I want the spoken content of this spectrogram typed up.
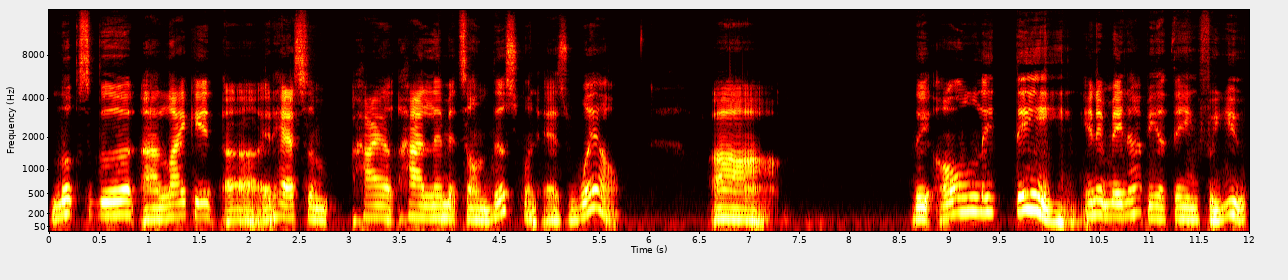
looks good. I like it. Uh, it has some high high limits on this one as well. Uh, the only thing, and it may not be a thing for you,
